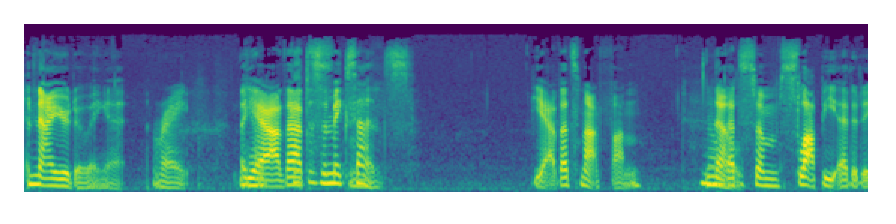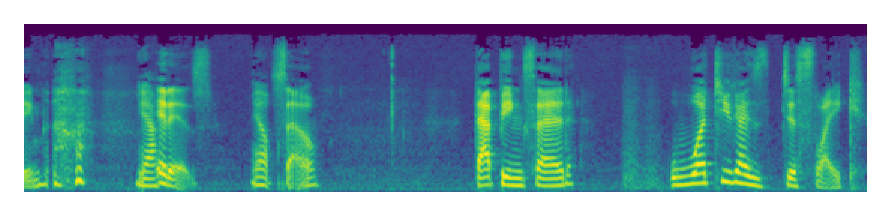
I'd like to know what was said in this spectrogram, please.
and now you're doing it. Right. Like, Yeah, that doesn't make mm. sense. yeah, that's not fun. No, That's some sloppy editing. Yeah. it is. Yep. So, that being said, what do you guys dislike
